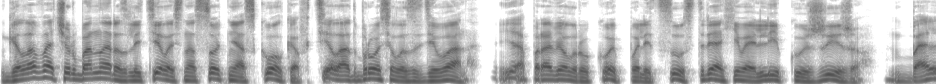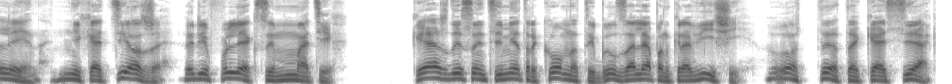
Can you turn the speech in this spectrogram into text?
Голова чурбана разлетелась на сотни осколков, тело отбросило за диван. Я провел рукой по лицу, стряхивая липкую жижу. Блин, не хотел же, рефлексы, мать их. Каждый сантиметр комнаты был заляпан кровищей. Вот это косяк!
